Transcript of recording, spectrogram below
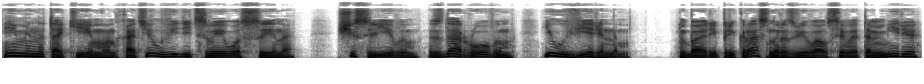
Именно таким он хотел видеть своего сына, счастливым, здоровым и уверенным. Барри прекрасно развивался в этом мире,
